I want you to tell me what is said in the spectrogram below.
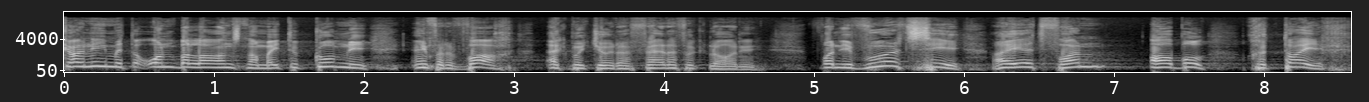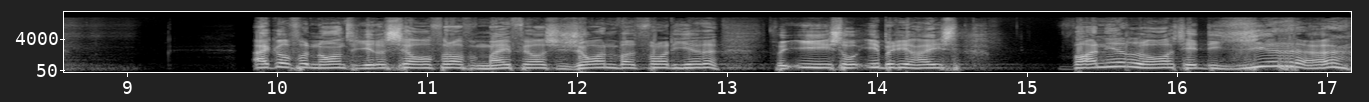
kan nie met 'n onbalans na my toe kom nie en verwag ek moet jou regverdig verklaar nie. Want die woord sê hy het van Abel getuig. Ek wil vanaand vir julle self vra vir my as Jean wat vra die Here vir u hierso by die huis wanneer laas het die Here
